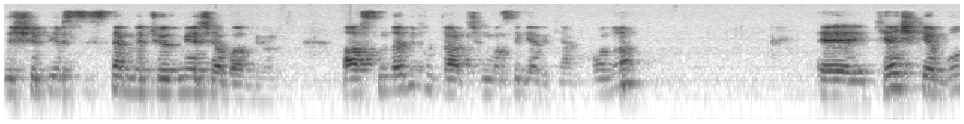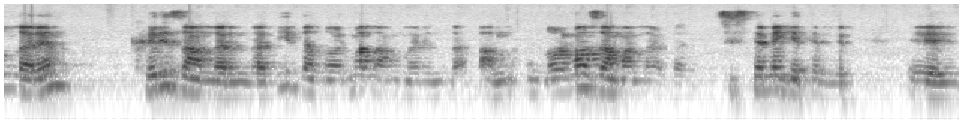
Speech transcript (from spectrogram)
dışı bir sistemle çözmeye çabalıyoruz. Aslında bütün tartışılması gereken konu e, keşke bunların kriz anlarında değil de normal anlarında, an- normal zamanlarda sisteme getirilip e, e,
